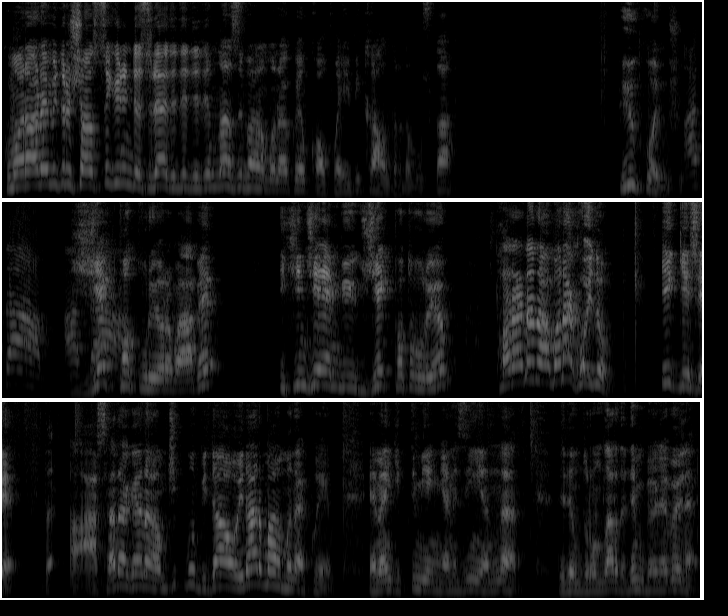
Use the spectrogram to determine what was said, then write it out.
Kumarhane müdürü şanslı günündesin ha dedi dedim. Nasıl ben amına koyayım kafayı bir kaldırdım usta. Büyük koymuşum. Adam, adam. Jackpot vuruyorum abi. İkinci en büyük jackpot'u vuruyorum. Paranın amına koydum. İlk gece. Da- Aa, sana gana amcık mı bir daha oynar mı amına koyayım. Hemen gittim yengenizin yanına. Dedim durumlar dedim böyle böyle.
